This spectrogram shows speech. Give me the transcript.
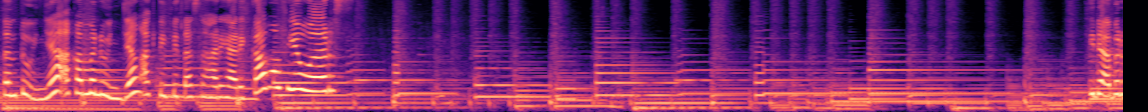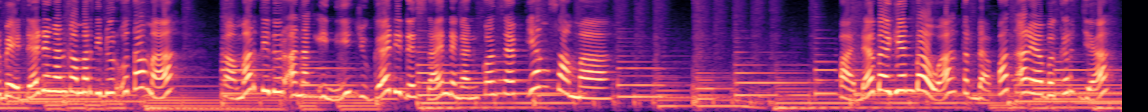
tentunya akan menunjang aktivitas sehari-hari kamu viewers. Tidak berbeda dengan kamar tidur utama, kamar tidur anak ini juga didesain dengan konsep yang sama. Pada bagian bawah terdapat area bekerja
